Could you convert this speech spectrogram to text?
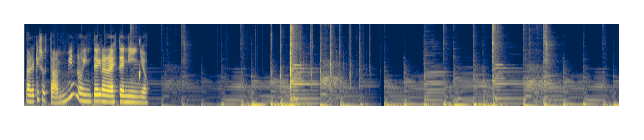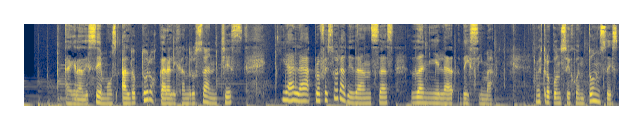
para que ellos también lo integren a este niño. Agradecemos al doctor Oscar Alejandro Sánchez y a la profesora de danzas Daniela Décima. Nuestro consejo entonces,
